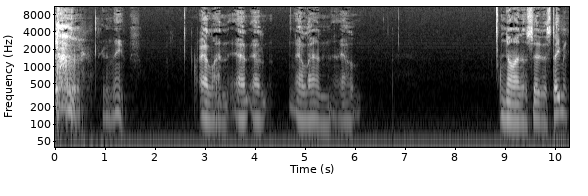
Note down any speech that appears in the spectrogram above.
excuse me, Alan, Alan, Alan. No, said in a statement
